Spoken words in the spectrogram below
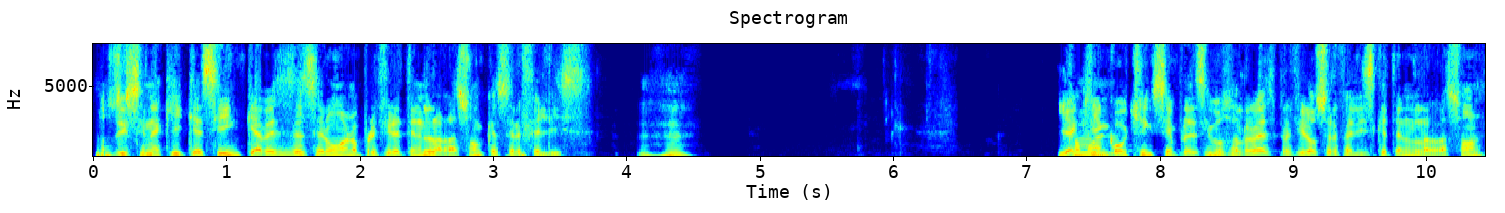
Nos dicen aquí que sí, que a veces el ser humano prefiere tener la razón que ser feliz. Y aquí en coaching siempre decimos al revés, prefiero ser feliz que tener la razón.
